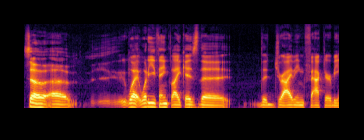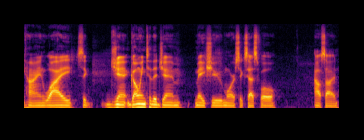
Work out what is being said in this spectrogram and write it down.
So, uh, what what do you think like is the the driving factor behind why going to the gym makes you more successful outside?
